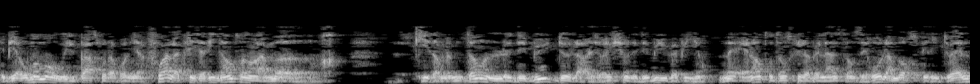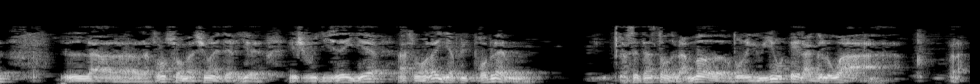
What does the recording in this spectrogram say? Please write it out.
eh bien au moment où il passe pour la première fois, la chrysalide entre dans la mort qui est en même temps le début de la résurrection, le début du papillon. Mais elle entre dans ce que j'appelle l'instant zéro, la mort spirituelle, la, transformation intérieure. Et je vous disais hier, à ce moment-là, il n'y a plus de problème. À cet instant de la mort, dont l'aiguillon est la gloire. Voilà.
